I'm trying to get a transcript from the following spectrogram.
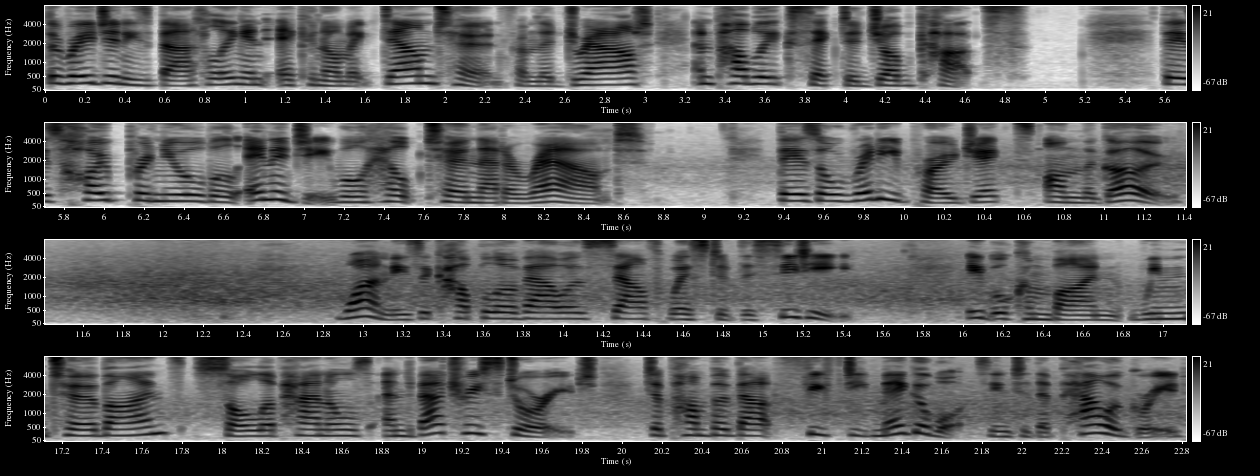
The region is battling an economic downturn from the drought and public sector job cuts. There's hope renewable energy will help turn that around. there's already projects on the go. One is a couple of hours southwest of the city. It will combine wind turbines, solar panels, and battery storage to pump about 50 megawatts into the power grid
